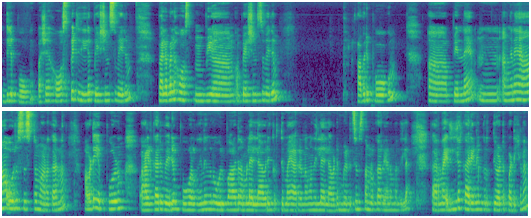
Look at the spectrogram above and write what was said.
ഇതിൽ പോകും. പക്ഷേ ഹോസ്പിറ്റലിൽ പേഷ്യൻസ് വരും. പല പല ഹോസ് പേഷ്യൻസ് വരും. അവർ പോകും. പിന്നെ അങ്ങനെ ആ ഒരു സിസ്റ്റമാണ് കാരണം അവിടെ എപ്പോഴും ആൾക്കാർ വരും പോകും ഇങ്ങനെ ഇങ്ങനെ ഒരുപാട് നമ്മൾ നമ്മളെല്ലാവരെയും കൃത്യമായി അറിയണമെന്നില്ല. എല്ലാവരുടെയും മെഡിസിൻസ് നമ്മൾക്ക് അറിയണമെന്നില്ല. കാരണം എല്ലാ കാര്യങ്ങളും കൃത്യമായിട്ട് പഠിക്കണം.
